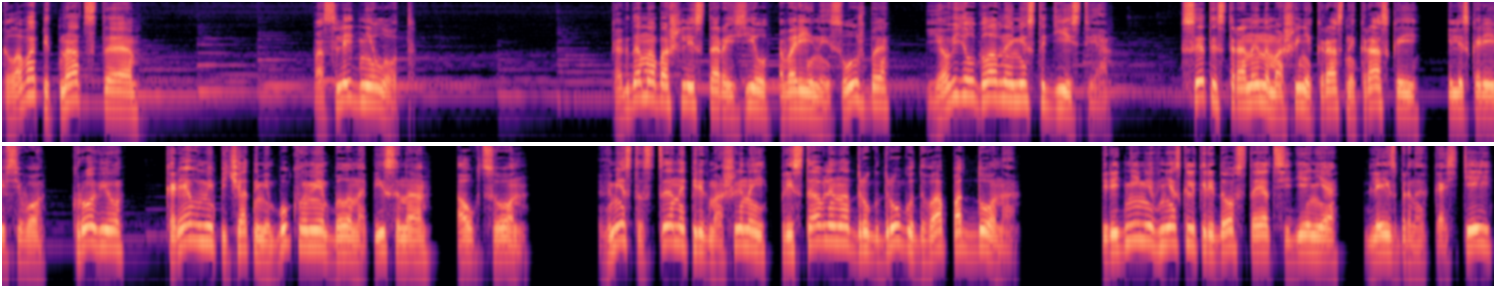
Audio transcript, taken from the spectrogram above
Глава 15. Последний лот. Когда мы обошли старый ЗИЛ аварийной службы, я увидел главное место действия. С этой стороны на машине красной краской, или, скорее всего, кровью, корявыми печатными буквами было написано «Аукцион». Вместо сцены перед машиной приставлено друг к другу два поддона. Перед ними в несколько рядов стоят сиденья для избранных гостей,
